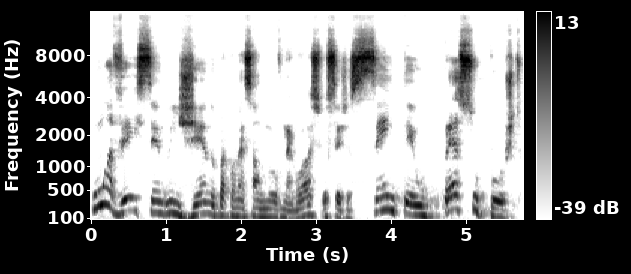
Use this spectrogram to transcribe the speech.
Uma vez sendo ingênuo para começar um novo negócio, ou seja, sem ter o pressuposto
